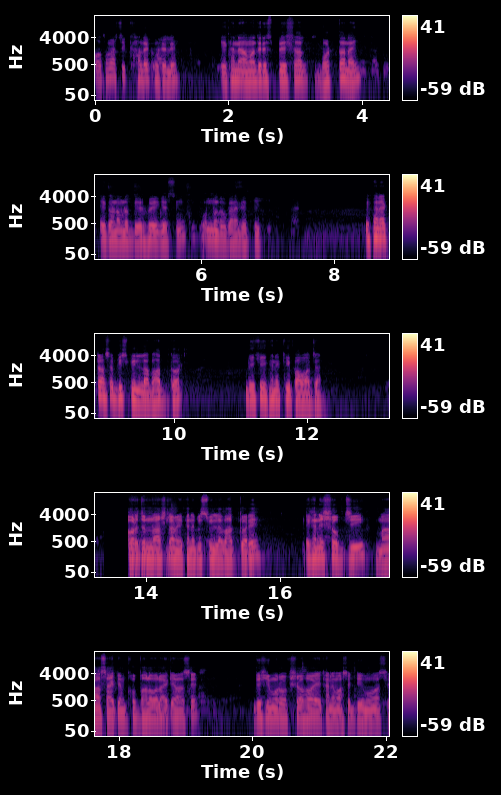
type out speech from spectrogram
প্রথমে আসছি খালেক হোটেলে। এখানে আমাদের স্পেশাল ভর্তা নাই এই কারণে আমরা বের হয়ে গেছি। অন্য দোকানে দেখি। এখানে একটা আছে বিসমিল্লা ভাতঘর। দেখি এখানে কি পাওয়া যায়। খাবার জন্য আসলাম এখানে বিসমিল্লা ভাত করে এখানে সবজি মাছ আইটেম খুব ভালো ভালো আইটেম আছে। দেশি মোরগ সহ এখানে মাছের ডিমও আছে।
